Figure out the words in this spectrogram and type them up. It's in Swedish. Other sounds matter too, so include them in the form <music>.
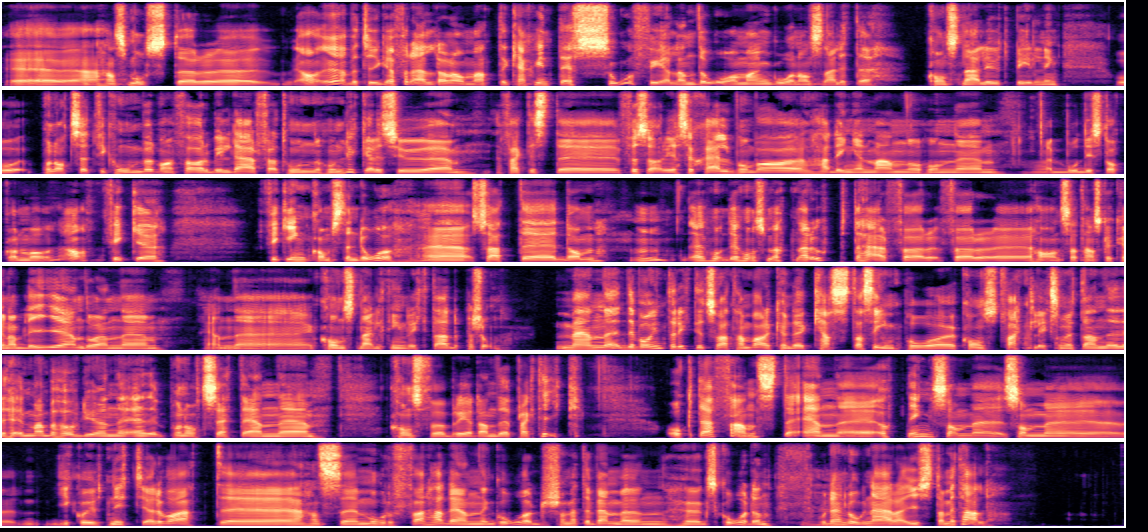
eh, hans moster eh, ja, övertyga föräldrarna om att det kanske inte är så fel ändå om man går någon sån här lite konstnärlig utbildning. Och på något sätt fick hon väl vara en förebild där för att hon, hon lyckades ju eh, faktiskt eh, försörja sig själv. Hon var, hade ingen man och hon eh, bodde i Stockholm och ja, fick, eh, fick inkomst ändå. Eh, så att eh, de, mm, det är hon- som öppnar upp det här för, för eh, Hans att han ska kunna bli ändå en, en konstnärligt inriktad person. Men det var inte riktigt så att han bara kunde kastas in på Konstfack liksom, utan man behövde ju en, på något sätt en konstförberedande praktik. Och där fanns det en eh, öppning som, eh, som eh, gick att utnyttja. Det var att eh, hans morfar hade en gård som hette Vemmenhögsgården och den låg nära Ystad Metall.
